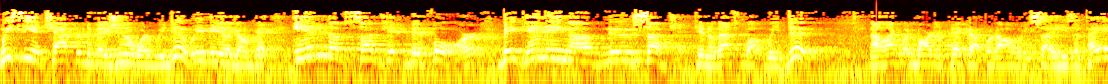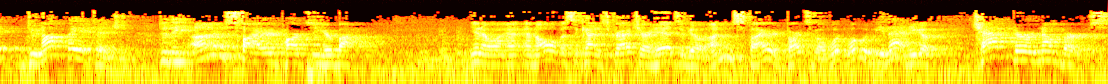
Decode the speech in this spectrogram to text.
We see a chapter division, and what do we do? We immediately go, okay, end of subject before, beginning of new subject. You know, that's what we do. Now, like what Marty Pickup would always say, he said, pay it, do not pay attention to the uninspired parts of your Bible. You know, and, and all of us to kind of scratch our heads and go, uninspired parts of it, what, what would be that? And you go, chapter numbers,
